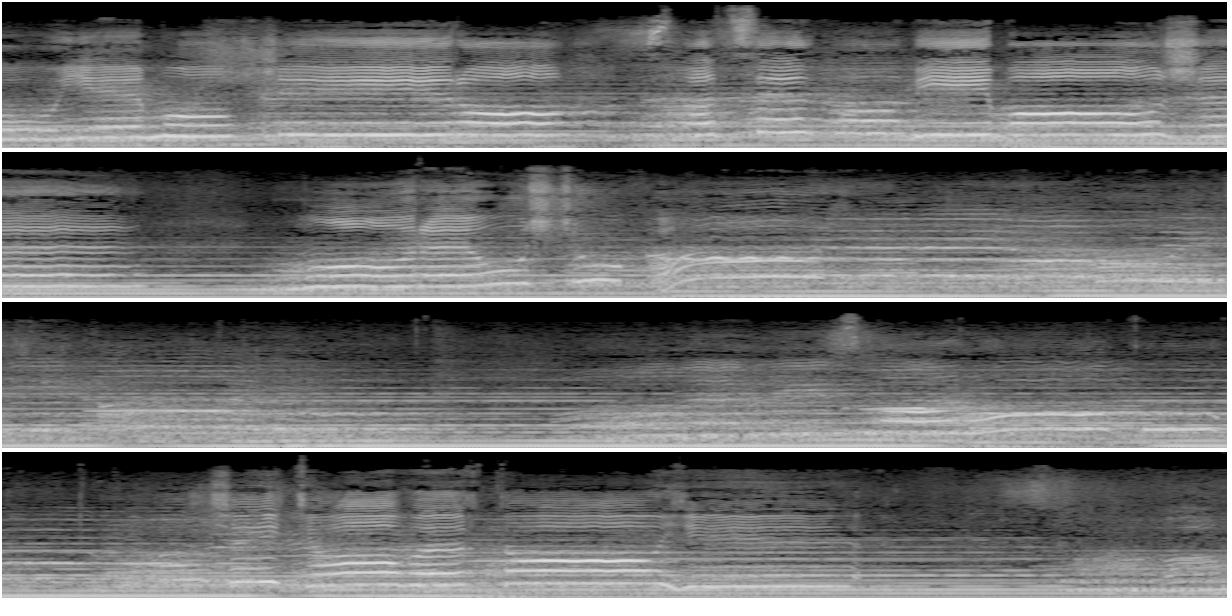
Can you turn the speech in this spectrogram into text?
Дякуємо щиро за це тобі, Боже, море ущукає, померли змороку, до життя вертає, слава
